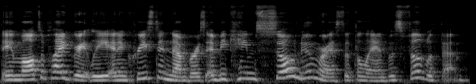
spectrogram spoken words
They multiplied greatly and increased in numbers and became so numerous that the land was filled with them.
